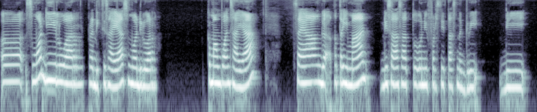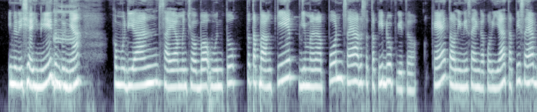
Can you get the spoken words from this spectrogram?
Uh, semua di luar prediksi saya semua di luar kemampuan saya saya nggak keterima di salah satu universitas negeri di Indonesia ini hmm. tentunya. Kemudian saya mencoba untuk tetap bangkit gimana pun saya harus tetap hidup gitu. Oke tahun ini saya nggak kuliah tapi saya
